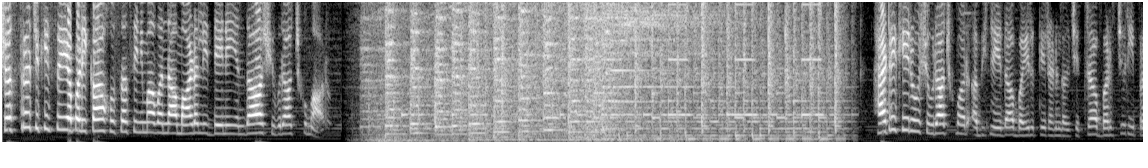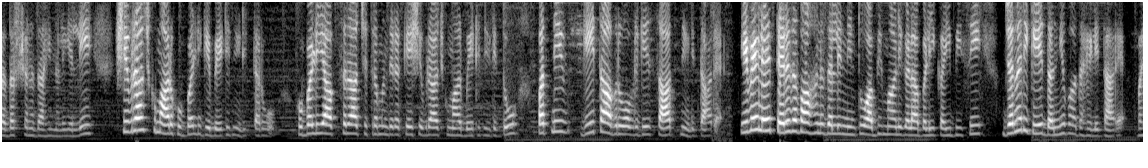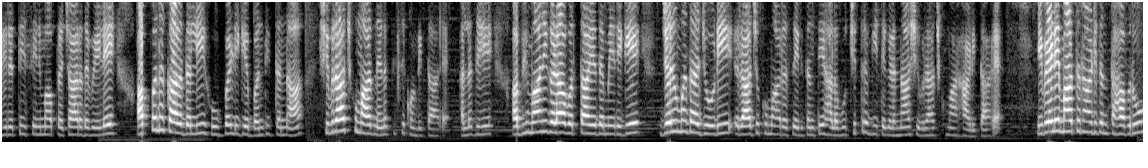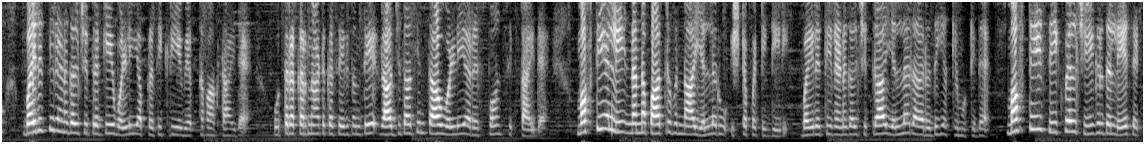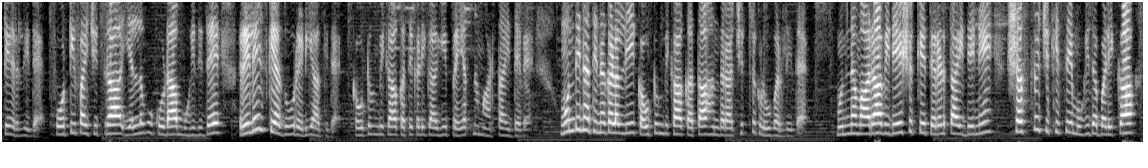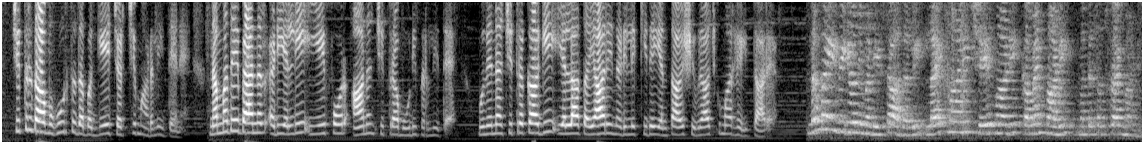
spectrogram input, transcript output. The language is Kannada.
ಶಸ್ತ್ರಚಿಕಿತ್ಸೆಯ ಬಳಿಕ ಹೊಸ ಸಿನಿಮಾವನ್ನ ಮಾಡಲಿದ್ದೇನೆ ಎಂದ Shivaraj Kumar. Hat trick hero Shivaraj Kumar ಅಭಿನಯದ ಬೈರತಿ ರಣಗಲ್ ಚಿತ್ರ ಭರ್ಜರಿ ಪ್ರದರ್ಶನದ ಹಿನ್ನೆಲೆಯಲ್ಲಿ ಶಿವರಾಜ್ ಕುಮಾರ್ ಹುಬ್ಬಳ್ಳಿಗೆ ಭೇಟಿ ನೀಡಿದ್ದರು. ಹುಬ್ಬಳ್ಳಿಯ ಅಪ್ಸರಾ ಚಿತ್ರಮಂದಿರಕ್ಕೆ ಶಿವರಾಜ್ ಕುಮಾರ್ ಭೇಟಿ ನೀಡಿದ್ದು, ಪತ್ನಿ ಗೀತಾ ಅವರು ಅವರಿಗೆ ಸಾಥ್ ನೀಡಿದ್ದಾರೆ. ಈ ವೇಳೆ ತೆರೆದ ವಾಹನದಲ್ಲಿ ನಿಂತು ಅಭಿಮಾನಿಗಳ ಬಳಿ ಕೈ ಬೀಸಿ ಜನರಿಗೆ ಧನ್ಯವಾದ ಹೇಳಿದ್ದಾರೆ. ಭೈರತಿ ಸಿನಿಮಾ ಪ್ರಚಾರದ ವೇಳೆ ಅಪ್ಪನ ಕಾಲದಲ್ಲಿ ಹುಬ್ಬಳ್ಳಿಗೆ ಬಂದಿದ್ದನ್ನ ಶಿವರಾಜ್ ಕುಮಾರ್ ನೆನಪಿಸಿಕೊಂಡಿದ್ದಾರೆ. ಅಲ್ಲದೆ ಅಭಿಮಾನಿಗಳ ಒತ್ತಾಯದ ಮೇರೆಗೆ ಜನುಮದ ಜೋಡಿ ರಾಜಕುಮಾರ ಸೇರಿದಂತೆ ಹಲವು ಚಿತ್ರಗೀತೆಗಳನ್ನ ಶಿವರಾಜ್ ಕುಮಾರ್ ಹಾಡಿದ್ದಾರೆ. ಈ ವೇಳೆ ಮಾತನಾಡಿದಂತಹ ಅವರು ಭೈರತಿ ರಣಗಲ್ ಚಿತ್ರಕ್ಕೆ ಒಳ್ಳೆಯ ಪ್ರತಿಕ್ರಿಯೆ ವ್ಯಕ್ತವಾಗ್ತಾ ಇದೆ. ಉತ್ತರ ಕರ್ನಾಟಕ ಸೇರಿದಂತೆ ರಾಜ್ಯದಾದ್ಯಂತ ಒಳ್ಳೆಯ ರೆಸ್ಪಾನ್ಸ್ ಸಿಗ್ತಾ ಇದೆ. ಮಫ್ತಿಯಲ್ಲಿ ನನ್ನ ಪಾತ್ರವನ್ನ ಎಲ್ಲರೂ ಇಷ್ಟಪಟ್ಟಿದ್ದೀರಿ. ಬೈರತಿ ರಣಗಲ್ ಚಿತ್ರ ಎಲ್ಲರ ಹೃದಯಕ್ಕೆ ಮುಟ್ಟಿದೆ. ಮಫ್ತಿ ಸೀಕ್ವೆಲ್ ಶೀಘ್ರದಲ್ಲೇ ಸೆಟ್ಟೇರಲಿದೆ ಫೋರ್ಟಿ ಫೈವ್ ಚಿತ್ರ ಎಲ್ಲವೂ ಕೂಡ ಮುಗಿದಿದೆ. ರಿಲೀಸ್ಗೆ ಅದು ರೆಡಿಯಾಗಿದೆ ಕೌಟುಂಬಿಕ ಕಥೆಗಳಿಗಾಗಿ ಪ್ರಯತ್ನ ಮಾಡ್ತಾ ಇದ್ದೇವೆ. ಮುಂದಿನ ದಿನಗಳಲ್ಲಿ ಕೌಟುಂಬಿಕ ಕಥಾಹಂದರ ಚಿತ್ರಗಳು ಬರಲಿದೆ. ಮುಂದಿನ ವಾರ ವಿದೇಶಕ್ಕೆ ತೆರಳುತ್ತಾ ಇದ್ದೇನೆ. ಶಸ್ತ್ರಚಿಕಿತ್ಸೆ ಮುಗಿದ ಬಳಿಕ ಚಿತ್ರದ ಮುಹೂರ್ತದ ಬಗ್ಗೆ ಚರ್ಚೆ ಮಾಡಲಿದ್ದೇನೆ. ನಮ್ಮದೇ ಬ್ಯಾನರ್ ಅಡಿಯಲ್ಲಿ ಎ ಫಾರ್ ಆನಂದ್ ಚಿತ್ರ ಮೂಡಿ ಬರಲಿದೆ. ಮುಂದಿನ ಚಿತ್ರಕ್ಕಾಗಿ ಎಲ್ಲ ತಯಾರಿ ನಡೀಲಿಕ್ಕಿದೆ ಅಂತ ಶಿವರಾಜ್ ಕುಮಾರ್ ಹೇಳಿದ್ದಾರೆ. ನಮ್ಮ ಈ ವಿಡಿಯೋ ನಿಮಗೆ ಇಷ್ಟ ಆದಲ್ಲಿ ಲೈಕ್ ಮಾಡಿ, ಶೇರ್ ಮಾಡಿ, ಕಮೆಂಟ್ ಮಾಡಿ ಮತ್ತೆ ಸಬ್ಸ್ಕ್ರೈಬ್ ಮಾಡಿ.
